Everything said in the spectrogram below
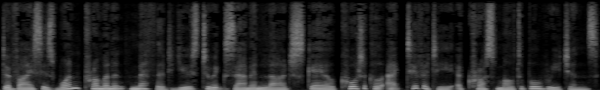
device is one prominent method used to examine large-scale cortical activity across multiple regions.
